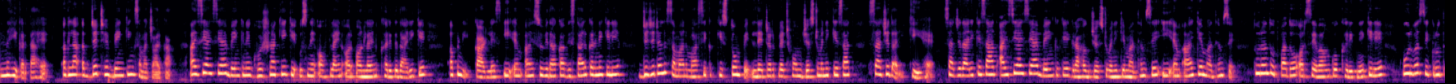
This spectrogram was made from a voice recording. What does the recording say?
नहीं करता है। अगला अपडेट है बैंकिंग समाचार का। आईसीआईसीआई बैंक ने घोषणा की कि उसने ऑफलाइन और ऑनलाइन खरीदारी के अपनी कार्डलेस ईएमआई सुविधा का विस्तार करने के लिए डिजिटल समान मासिक किस्तों पे लेटर प्लेटफॉर्म जस्ट मनी के साथ साझेदारी की है। साझेदारी के साथ आईसीआईसीआई बैंक के ग्राहक जस्ट मनी के माध्यम से, ईएमआई के माध्यम से तुरंत उत्पादों और सेवाओं को खरीदने के लिए पूर्व स्वीकृत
